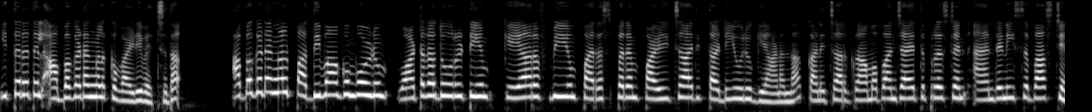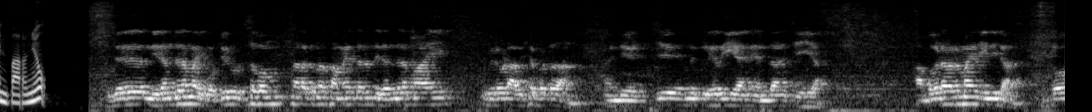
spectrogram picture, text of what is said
ഇത്തരത്തിൽ അപകടങ്ങൾക്ക് വഴിവെച്ചത്. അപകടങ്ങൾ പതിവാകുമ്പോഴും വാട്ടർ അതോറിറ്റിയും കെ ആർ എഫ് ബിയും പരസ്പരം പഴിചാരി തടിയൂരുകയാണെന്ന് കണിച്ചാർ ഗ്രാമപഞ്ചായത്ത് പ്രസിഡന്റ് ആന്റണി സെബാസ്റ്റ്യൻ പറഞ്ഞു. ഇത് നിരന്തരമായി കൊട്ടിയൂർ ഉത്സവം നടക്കുന്ന സമയത്ത് തന്നെ നിരന്തരമായി ഇവരോട് ആവശ്യപ്പെട്ടതാണ്. അതിന്റെ എഡ്ജ് ഒന്ന് ക്ലിയർ ചെയ്യാൻ എന്താണ് ചെയ്യുക അപകടകരമായ രീതിയിലാണ്. ഇപ്പോൾ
